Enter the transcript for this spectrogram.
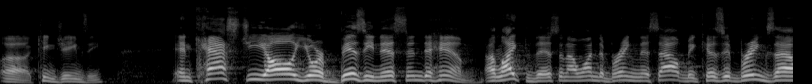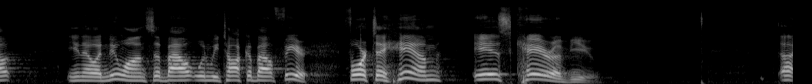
uh, King Jamesy, and cast ye all your busyness into him. I liked this and I wanted to bring this out because it brings out, you know, a nuance about when we talk about fear. For to him is care of you uh,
